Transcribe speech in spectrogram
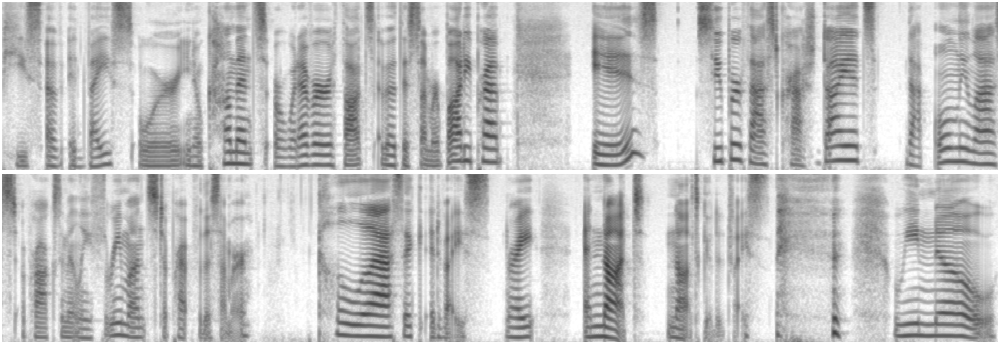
piece of advice or, you know, comments or whatever thoughts about this summer body prep is super fast crash diets that only last approximately three months to prep for the summer. Classic advice, right? And not not good advice. we know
